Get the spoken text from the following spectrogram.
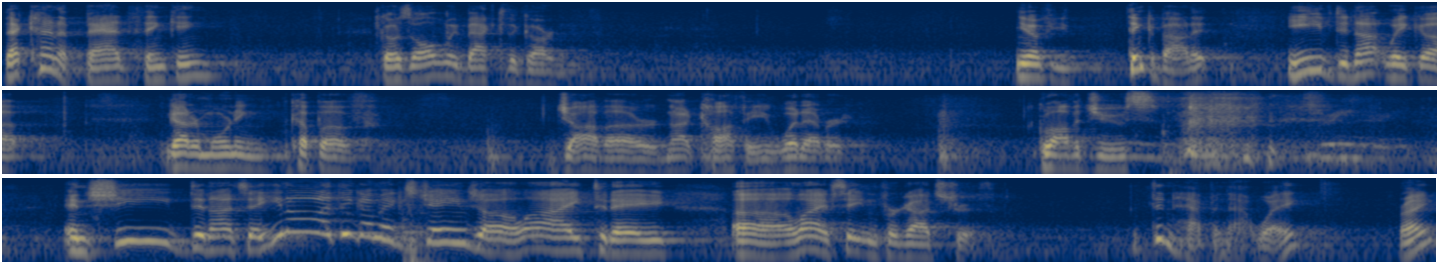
that kind of bad thinking goes all the way back to the garden. You know, if you think about it, Eve did not wake up, got her morning cup of Java or not coffee, whatever, guava juice. and she did not say, you know, I think I'm going to exchange a lie today, uh, a lie of Satan for God's truth. It didn't happen that way right?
